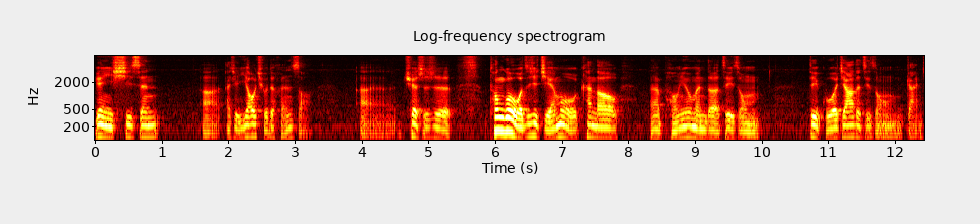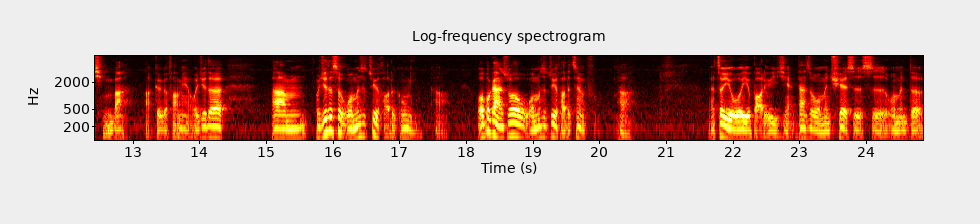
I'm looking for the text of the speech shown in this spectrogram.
愿意牺牲啊，而且要求的很少，啊，确实是通过我这些节目看到，呃，朋友们的这种。对国家的这种感情吧，啊，各个方面，我觉得，嗯，我觉得是我们是最好的公民啊，我不敢说我们是最好的政府啊，呃，这有我有保留意见，但是我们确实是我们的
